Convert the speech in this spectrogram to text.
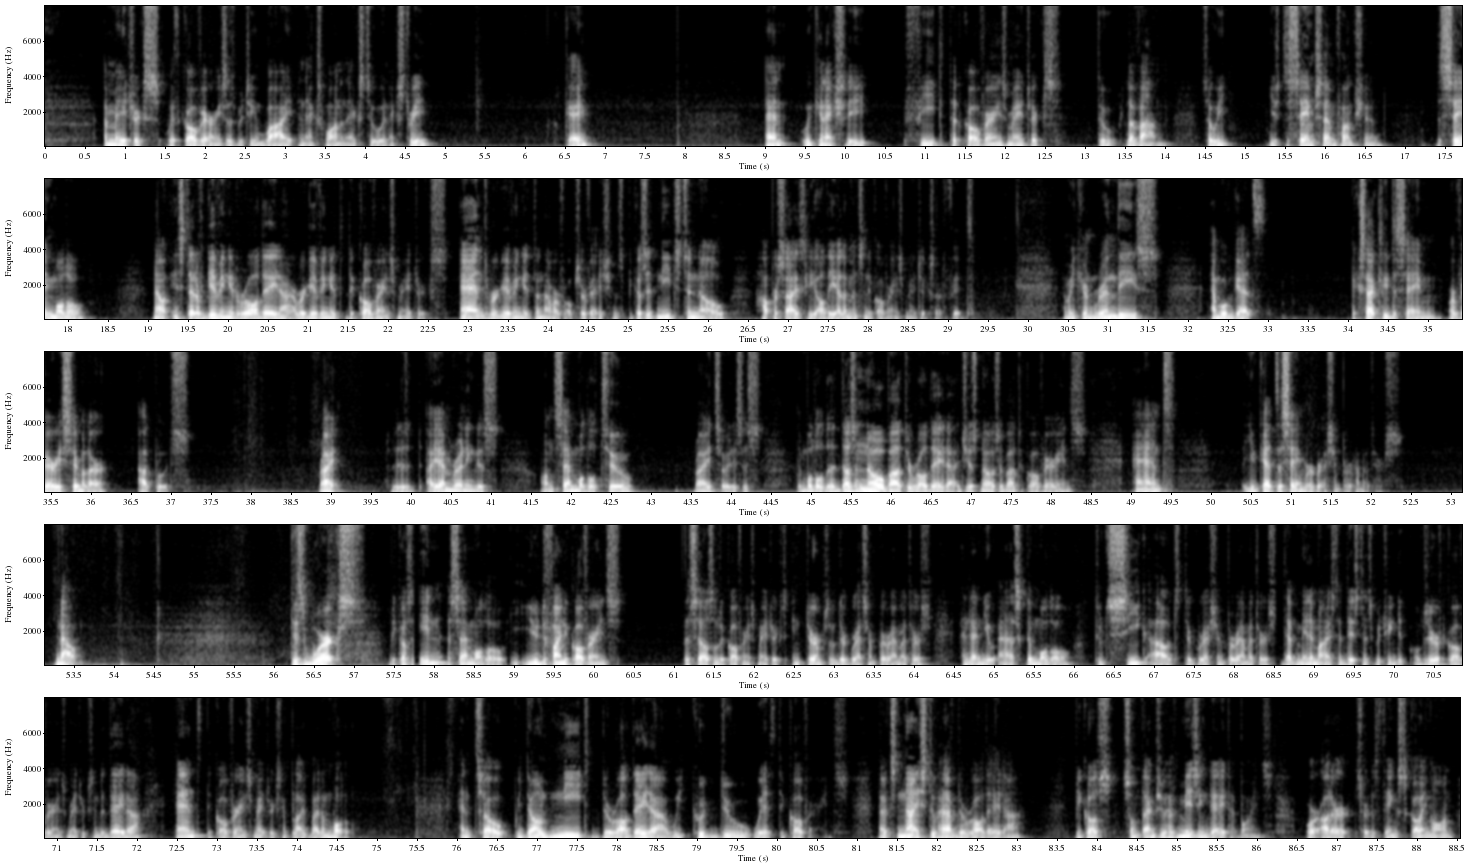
a matrix with covariances between y and x1 and x2 and x3. Okay. And we can actually feed that covariance matrix to Lavaan. So we use the same SEM function, the same model. Now, instead of giving it raw data, we're giving it the covariance matrix and we're giving it the number of observations because it needs to know how precisely all the elements in the covariance matrix are fit. And we can run these and we'll get exactly the same or very similar outputs. Right? So this, I am running this on SEM model 2, right? So this is the model that doesn't know about the raw data, it just knows about the covariance. And you get the same regression parameters. Now, this works because in a SEM model, you define the covariance, the cells of the covariance matrix in terms of the regression parameters, and then you ask the model to seek out the regression parameters that minimize the distance between the observed covariance matrix in the data and the covariance matrix implied by the model. And so we don't need the raw data, we could do with the covariance. Now it's nice to have the raw data because sometimes you have missing data points or other sort of things going on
